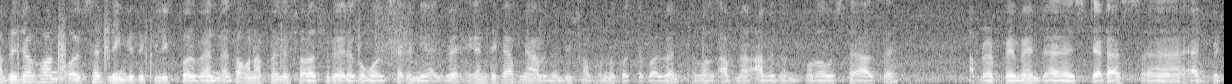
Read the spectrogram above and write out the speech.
আপনি যখন ওয়েবসাইট লিঙ্কটিতে ক্লিক করবেন, তখন আপনাকে সরাসরি এরকম ওয়েবসাইটে নিয়ে আসবে। এখান থেকে আপনি আবেদনটি সম্পন্ন করতে পারবেন এবং আপনার আবেদন কোন অবস্থায় আছে, আপনার পেমেন্ট স্ট্যাটাস অ্যাডমিট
